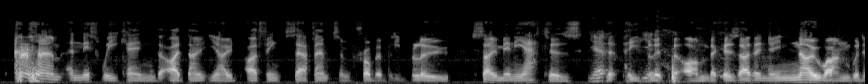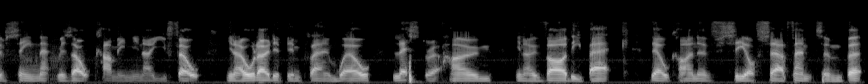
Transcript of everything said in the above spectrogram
and this weekend, I don't, you know, I think Southampton probably blew so many accas yep. that people yep. had put on because I think no one would have seen that result coming. You know, you felt, you know, although they've been playing well, Leicester at home, you know, Vardy back, they'll kind of see off Southampton. But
